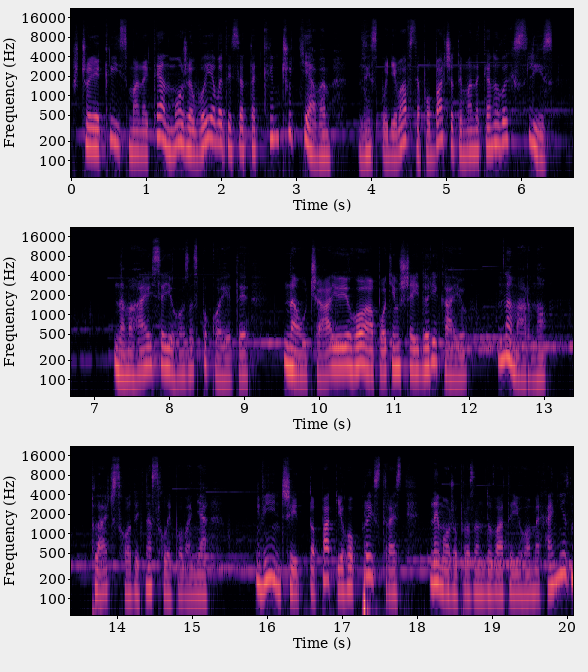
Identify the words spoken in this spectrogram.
що якийсь манекен може виявитися таким чуттєвим, не сподівався побачити манекенових сліз. Намагаюся його заспокоїти, научаю його, а потім ще й дорікаю. Намарно. Плач сходить на схлипування. Він чи то пак його пристрасть, не можу прозондувати його механізм,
